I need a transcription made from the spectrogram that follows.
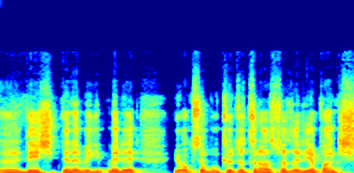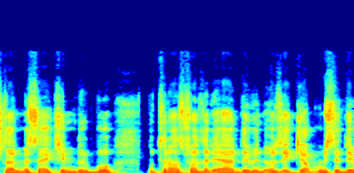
e, değişikliğine mi gitmeli yoksa bu kötü transferleri yapan kişiler mesela kimdir? Bu bu transferleri eğer Devin Özek yapmışsa Devin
